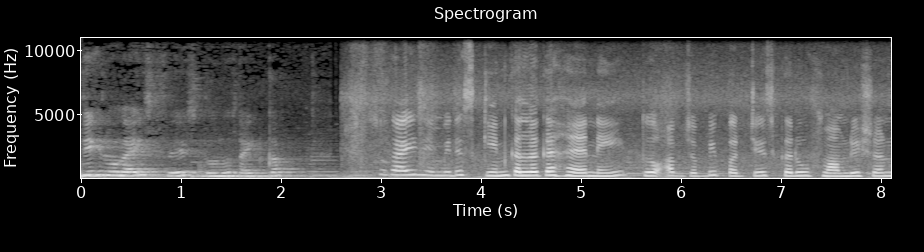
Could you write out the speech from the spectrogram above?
देख लो गाइस फेस दोनों साइड का। सो गाइज़ ये मेरे स्किन कलर का है नहीं तो आप जब भी परचेज करो foundation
